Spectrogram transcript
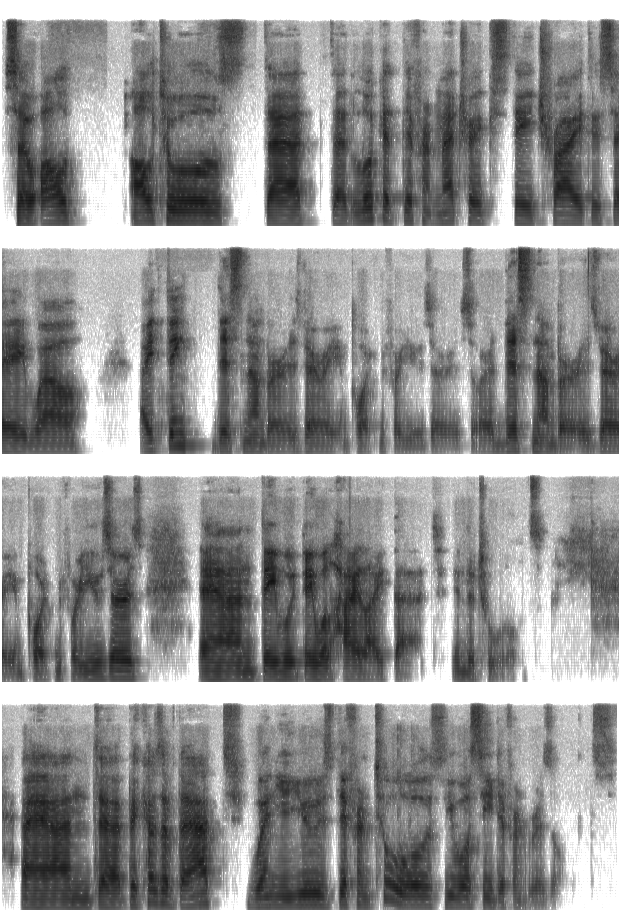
So all, all tools that, that look at different metrics, they try to say, well, I think this number is very important for users, or this number is very important for users. And they, would they will highlight that in the tools. And uh, because of that, when you use different tools, you will see different results.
